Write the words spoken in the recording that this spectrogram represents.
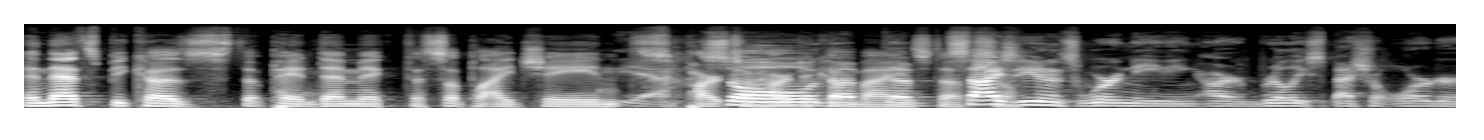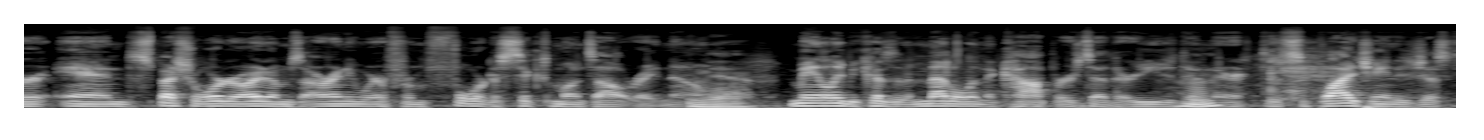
And that's because the pandemic, the supply chain, Yeah. parts so are hard to the, come by the and stuff. The size so- of units we're needing are really special order, and special order items are anywhere from four to six months out right now. Yeah. Mm-hmm. Mainly because of the metal and the coppers that are used in there. The supply chain is just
